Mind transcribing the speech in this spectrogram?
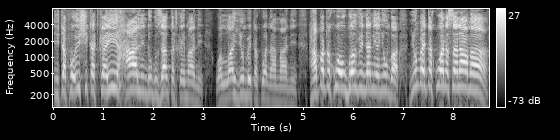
itapoishi katika hii hali ndugu zangu katika imani wallahi nyumba itakuwa na amani. Hapatakuwa ugomvi ndani ya nyumba nyumba itakuwa na salama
